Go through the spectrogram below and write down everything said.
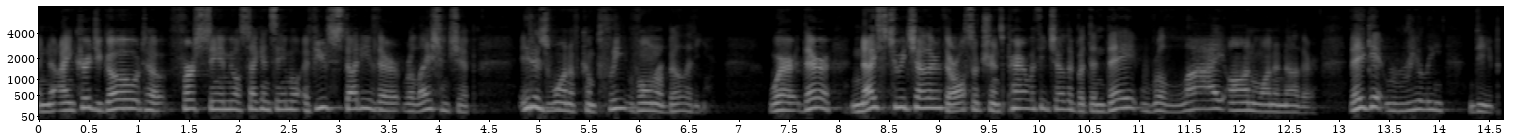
And I encourage you, go to 1 Samuel, 2 Samuel. If you study their relationship, it is one of complete vulnerability, where they're nice to each other, they're also transparent with each other, but then they rely on one another. They get really deep.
